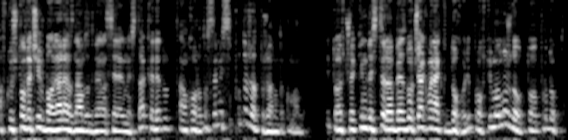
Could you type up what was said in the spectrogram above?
а включително вече и в България знам за две населени места, където там хората сами си поддържат пожарната команда. И т.е. човек инвестира без да очаква някакви доходи, просто има нужда от този продукт.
